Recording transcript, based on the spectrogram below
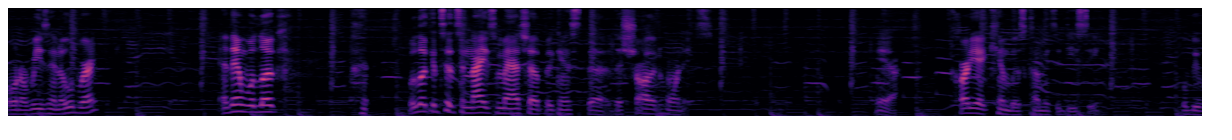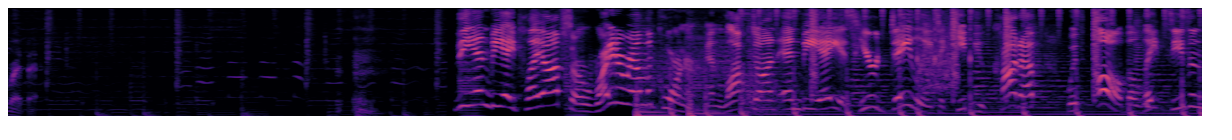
on Ariza Oubre. And then we'll look we'll look into tonight's matchup against the, the Charlotte Hornets. Yeah. Cardiac is coming to DC. We'll be right back. The NBA playoffs are right around the corner, and Locked On NBA is here daily to keep you caught up with all the late season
